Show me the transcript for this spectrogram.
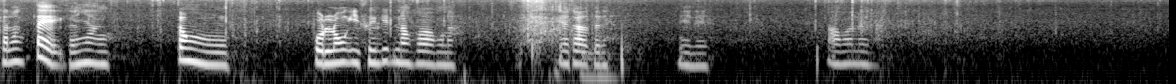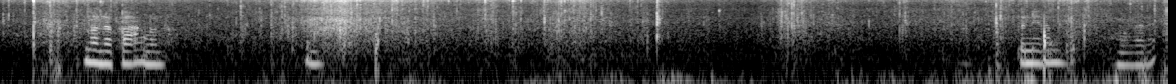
กำลังแตกกันยังต้องปนลงอีกสักนิดนะฟองนะเนี่ยเท่าตัวนี้นี่นี่เอามาเลยนะนั่นนะฟางนั่นตัวนี้น้ำมันอะไร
